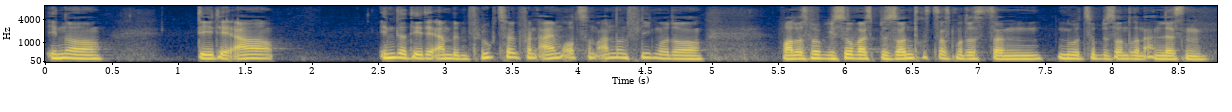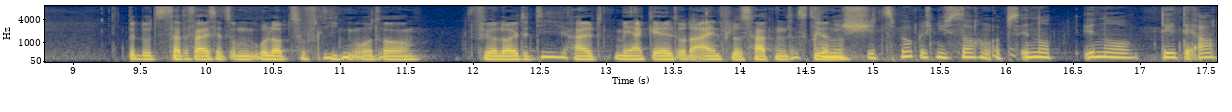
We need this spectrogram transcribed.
in der DDR, in der DDR mit dem Flugzeug von einem Ort zum anderen fliegen? Oder war das wirklich so was Besonderes, dass man das dann nur zu besonderen Anlässen benutzt hat? Das heißt jetzt, um in Urlaub zu fliegen oder für Leute, die halt mehr Geld oder Einfluss hatten, dass die Kann ich jetzt wirklich nicht sagen, ob es in der, in der DDR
